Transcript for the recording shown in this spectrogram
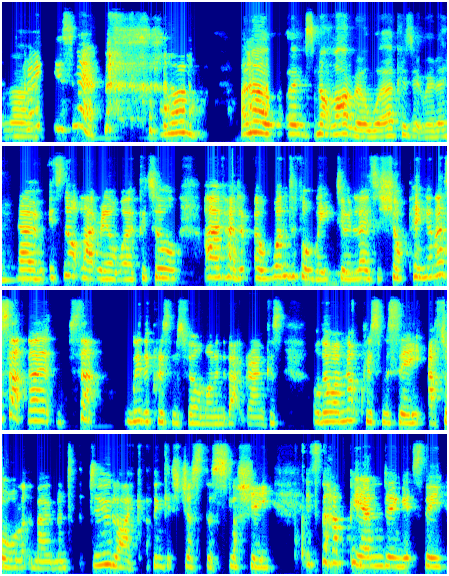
great, isn't it? I know it's not like real work, is it really? No, it's not like real work at all. I've had a, a wonderful week doing loads of shopping, and I sat there, sat with a Christmas film on in the background because although I'm not Christmassy at all at the moment, I do like. I think it's just the slushy. It's the happy ending. It's the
